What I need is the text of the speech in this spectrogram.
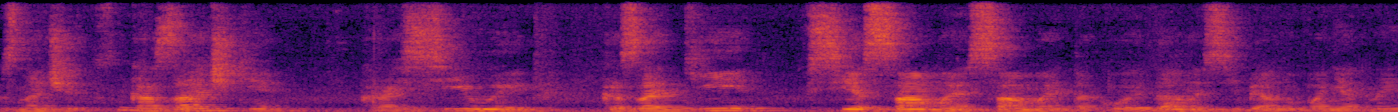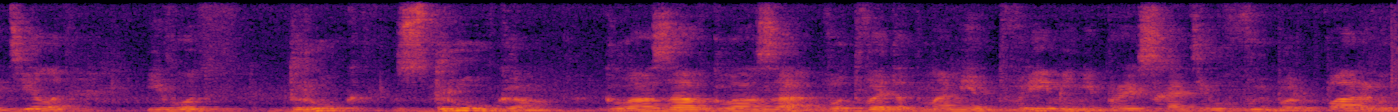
значит, казачки, красивые, казаки, все самое-самое такое, да, на себя, ну, понятное дело, и вот друг с другом, глаза в глаза, вот в этот момент времени происходил выбор пары, вот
